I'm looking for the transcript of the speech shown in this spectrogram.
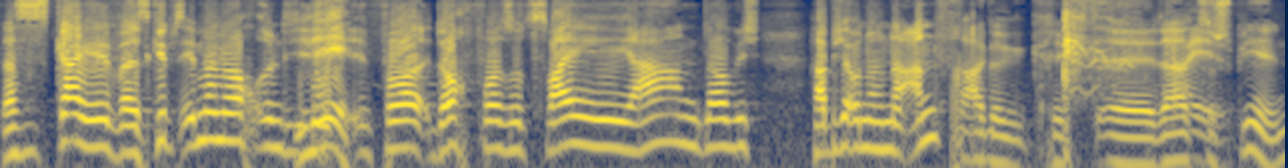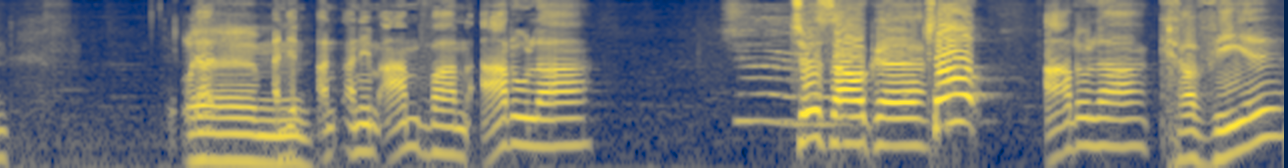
Das ist geil, weil es gibt's immer noch und Nee. vor doch vor so zwei Jahren, glaube ich, habe ich auch noch eine Anfrage gekriegt, äh, da Geil. zu spielen. Ähm, an, dem, an, an dem Abend waren Adola. Tschüss, Hauke. ciao. Adola, Kravel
